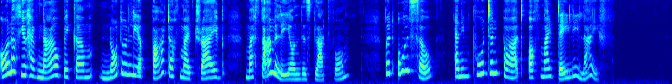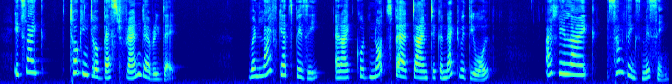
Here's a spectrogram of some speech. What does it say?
All of you have now become not only a part of my tribe, my family on this platform, but also an important part of my daily life. It's like talking to a best friend every day. When life gets busy and I could not spare time to connect with you all, I feel like something's missing.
